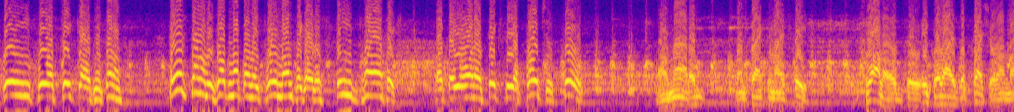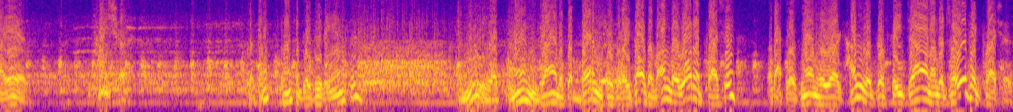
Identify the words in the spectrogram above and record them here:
three, four streetcars in the tunnel. This tunnel was opened up only three months ago to speed traffic, but they want to fix the approaches too. I nodded, went back to my seat, swallowed to equalize the pressure on my ears. Pressure? Could that possibly be the answer? I knew that men died at the bends as a result of underwater pressure, but that was men who worked hundreds of feet down under terrific pressures.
